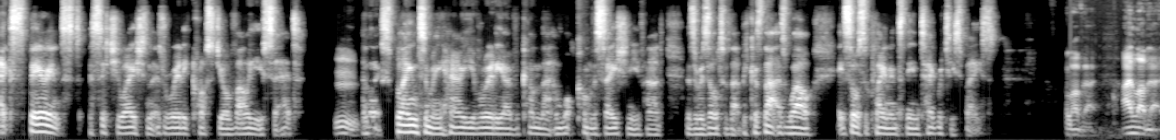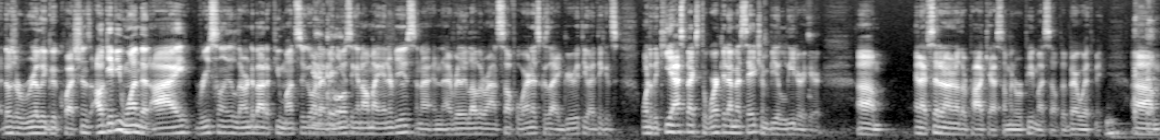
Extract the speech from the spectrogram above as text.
experienced a situation that has really crossed your value set Mm. And explain to me how you've really overcome that and what conversation you've had as a result of that, because that as well, it's also playing into the integrity space. I love that. I love that. Those are really good questions. I'll give you one that I recently learned about a few months ago, yeah, and I've been using in all my interviews, and I, and I really love it around self awareness because I agree with you. I think it's one of the key aspects to work at MSH and be a leader here. Um, and I've said it on another podcast, so I'm going to repeat myself, but bear with me. Um,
